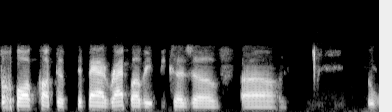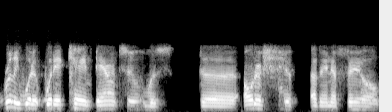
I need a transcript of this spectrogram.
football caught the, the bad rap of it because of um, really what it what it came down to was the ownership of the NFL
